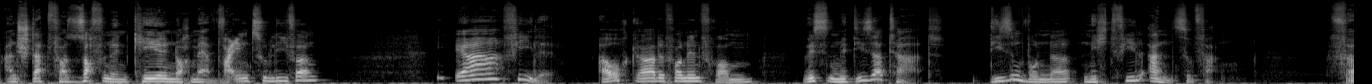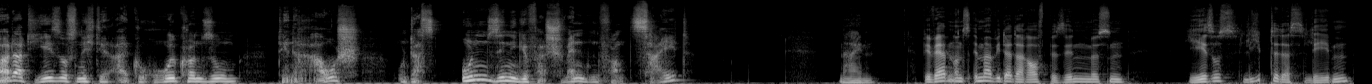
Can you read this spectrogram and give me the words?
anstatt versoffenen Kehlen noch mehr Wein zu liefern? Ja, viele, auch gerade von den Frommen, wissen mit dieser Tat, diesem Wunder nicht viel anzufangen. Fördert Jesus nicht den Alkoholkonsum, den Rausch und das unsinnige Verschwenden von Zeit? Nein, wir werden uns immer wieder darauf besinnen müssen, Jesus liebte das Leben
